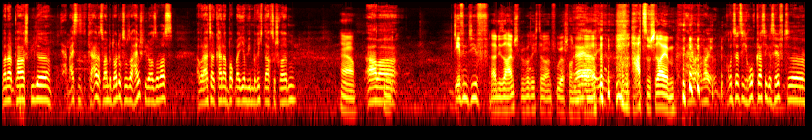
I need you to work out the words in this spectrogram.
Man hat ein paar Spiele, ja, meistens, klar, das waren bedeutungslose Heimspiele oder sowas, aber da hat halt keiner Bock mehr, irgendwie einen Bericht nachzuschreiben. Ja. Aber definitiv, ja, diese Heimspielberichte waren früher schon Ja, ja, äh, hart zu schreiben. aber, aber grundsätzlich hochklassiges Heft. Äh,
